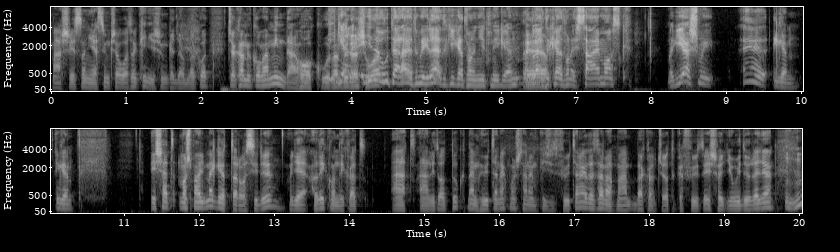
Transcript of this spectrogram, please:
Másrészt annyi eszünk sem volt, hogy kinyissunk egy ablakot. Csak amikor már mindenhol kurva igen, büdös egy idő volt. után rájöttünk, hogy lehet, hogy ki kellett volna nyitni, igen. Meg Ö. lehet, hogy kellett volna egy szájmaszk, meg ilyesmi. E, igen, igen. És hát most már, hogy megjött a rossz idő, ugye a likondikat átállítottuk, nem hűtenek most, hanem kicsit fűtenek, de tegnap már bekapcsoltuk a fűtést, hogy jó idő legyen. Uh-huh.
